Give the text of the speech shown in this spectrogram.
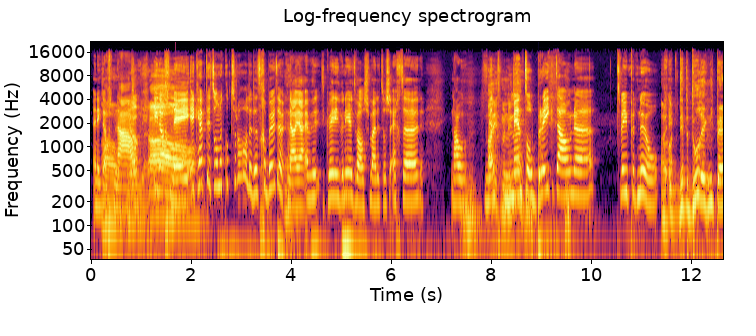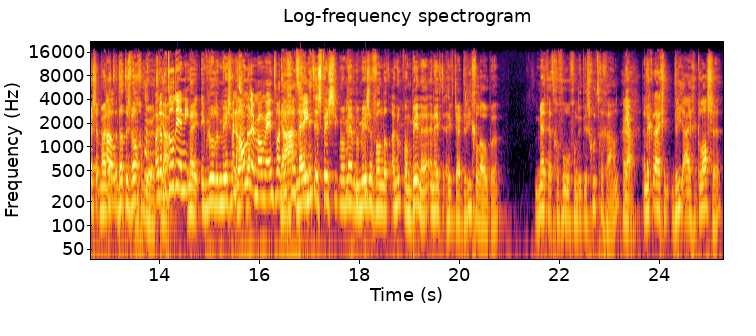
En ik dacht, Oh, nou, ja. Ik dacht, nee, ik heb dit onder controle, dat gebeurt er. Ja. Nou ja, en we- ik weet niet wanneer het was, maar het was echt, eh, nou, Vijf men- minuten. mental breakdown. eh, 2.0. Oh, ik, dit bedoelde ik niet per se, maar dat, Oh. dat is wel gebeurd. Oh, dat ja. bedoelde je niet? Nee, ik bedoelde meer zo... Een ja, ander moment wat ja, niet goed nee, ging. niet een specifiek moment, maar meer zo van dat Anouk kwam binnen en heeft, heeft jaar drie gelopen. Met het gevoel van dit is goed gegaan. Ja. En dan krijg je drie eigen klassen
